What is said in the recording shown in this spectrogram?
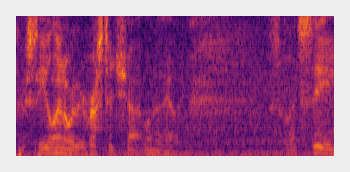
they're sealing or they're rusted shut, one or the other. So let's see.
